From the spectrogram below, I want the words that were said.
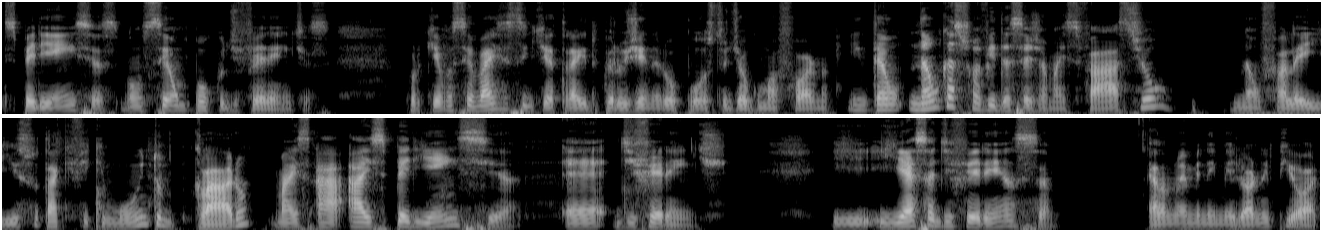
experiências vão ser um pouco diferentes porque você vai se sentir atraído pelo gênero oposto de alguma forma. Então, não que a sua vida seja mais fácil, não falei isso, tá? Que fique muito claro, mas a, a experiência é diferente. E, e essa diferença, ela não é nem melhor nem pior.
